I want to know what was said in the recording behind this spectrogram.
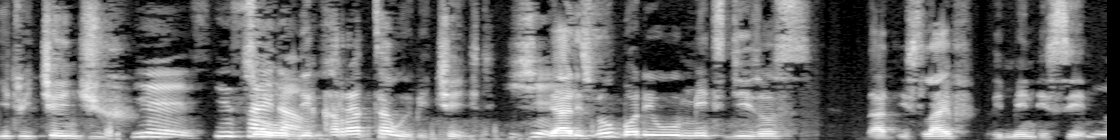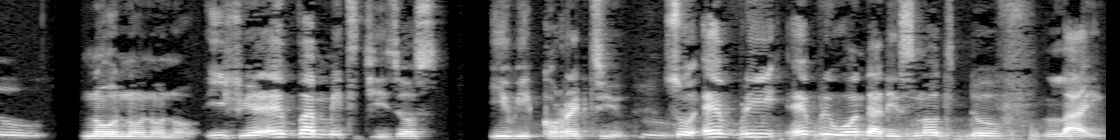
It will change you. Yes, inside So out. the character will be changed. yes. There is nobody who meets Jesus that his life remain the same. No. No, no, no, no. If you ever meet Jesus, he will correct you. Mm. So every everyone that is not dove like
